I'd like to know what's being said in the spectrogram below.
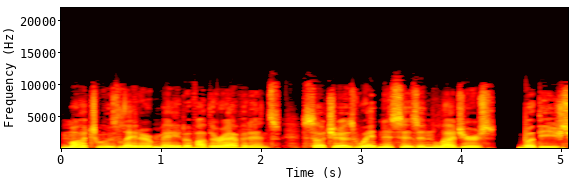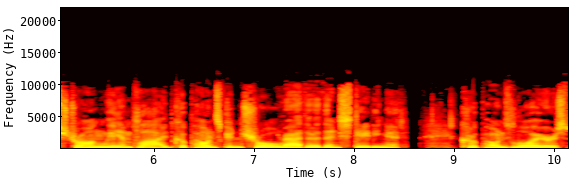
Much was later made of other evidence, such as witnesses and ledgers, but these strongly implied Capone's control rather than stating it. Capone's lawyers,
